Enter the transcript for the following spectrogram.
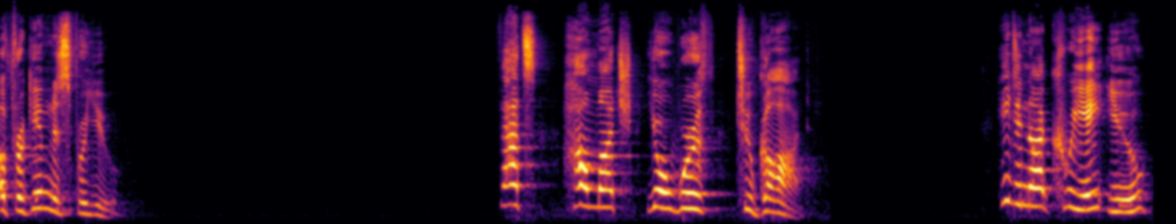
of forgiveness for you. That's how much you're worth to God. He did not create you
